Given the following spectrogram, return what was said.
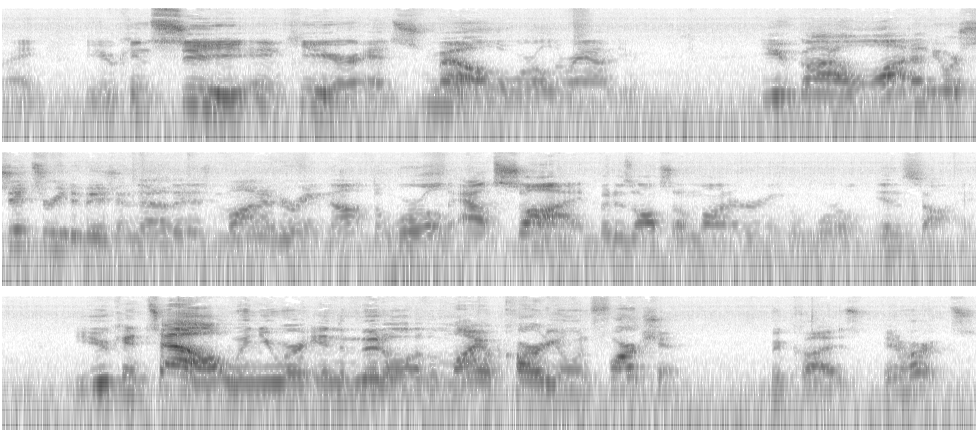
right? You can see and hear and smell the world around you. You've got a lot of your sensory division, though, that is monitoring not the world outside, but is also monitoring the world inside. You can tell when you are in the middle of a myocardial infarction because it hurts,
